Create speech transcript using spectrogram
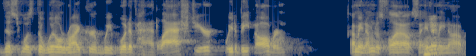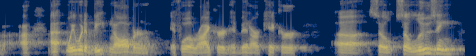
this was the Will Reichard we would have had last year, we'd have beaten Auburn I mean, I'm just flat out saying. Yeah. I mean, I, I, I, we would have beaten Auburn if Will Reichard had been our kicker. Uh, so, so losing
